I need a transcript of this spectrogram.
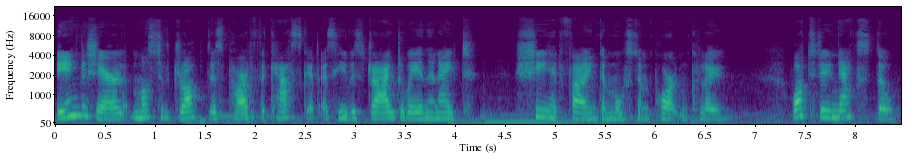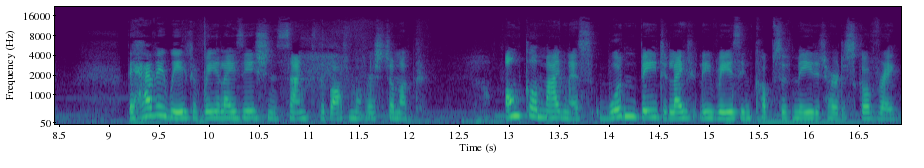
The English Earl must have dropped this part of the casket as he was dragged away in the night. She had found the most important clue. What to do next, though? The heavy weight of realization sank to the bottom of her stomach. Uncle Magnus wouldn't be delightedly raising cups of mead at her discovery.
